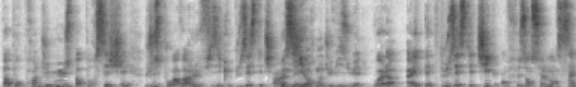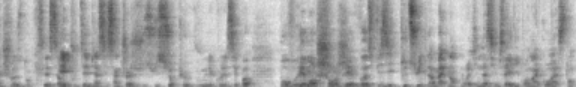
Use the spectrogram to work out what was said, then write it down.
Pas pour prendre du muscle, pas pour sécher, juste pour avoir le physique le plus esthétique Un possible. meilleur rendu visuel. Voilà, être plus esthétique en faisant seulement 5 choses. Donc C'est ça. Écoutez bien ces 5 choses, je suis sûr que vous ne les connaissez pas, pour vraiment changer votre physique tout de suite, là maintenant. On aurait dit Nassim Saïdi pendant un court instant.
